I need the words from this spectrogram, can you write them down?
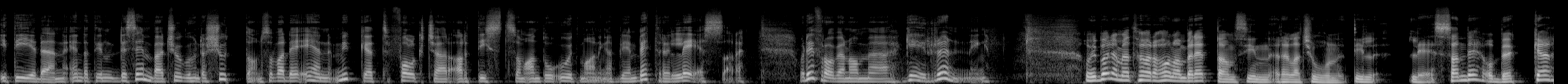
i tiden, ända till december 2017, så var det en mycket folkkär artist som antog utmaningen att bli en bättre läsare. Och det är frågan om eh, Gay Geir Rönning. Och vi börjar med att höra honom berätta om sin relation till läsande och böcker.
